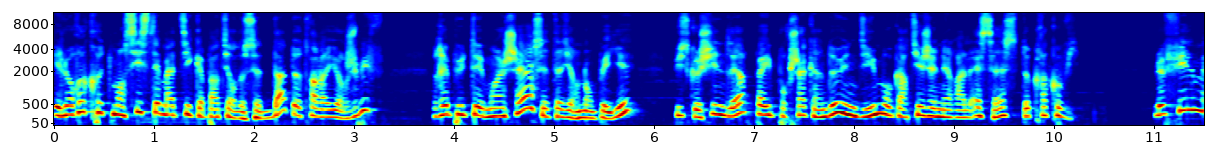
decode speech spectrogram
est le recrutement systématique à partir de cette date de travailleurs juifs réputés moins chers, c'est-à-dire non payés, puisque Schindler paye pour chacun d'eux une dîme au quartier général SS de Cracovie. Le film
